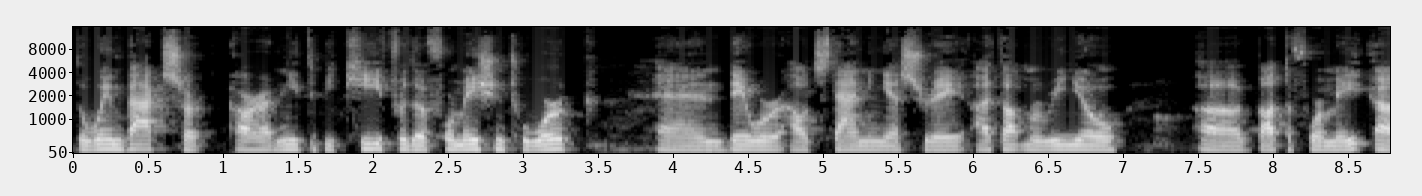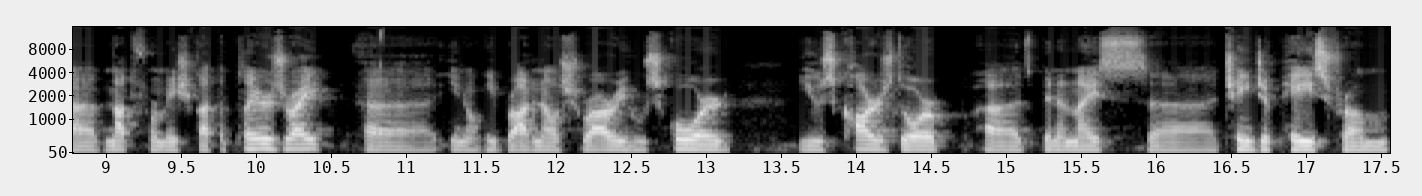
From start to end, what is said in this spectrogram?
the wing backs are, are need to be key for the formation to work, and they were outstanding yesterday. I thought Mourinho uh, got the formation, uh, not the formation, got the players right. Uh, you know, he brought in El Shaarawy who scored, used Karsdorp. Uh, it's been a nice uh, change of pace from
